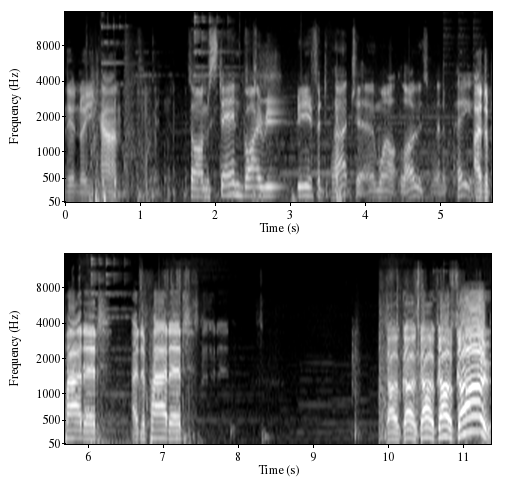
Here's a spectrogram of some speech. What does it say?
No, no, you can't. So I'm standby, re- ready for departure, and while it loads, I'm gonna pee. I departed. I departed. Go, go, go, go, go!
